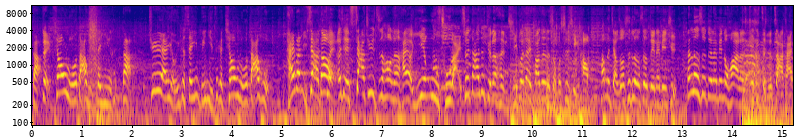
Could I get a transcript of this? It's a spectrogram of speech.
大，对，敲锣打鼓声音很大，居然有一个声音比你这个敲锣打鼓。还把你吓到，对，而且下去之后呢，还有烟雾出来，所以大家就觉得很奇怪，到底发生了什么事情？好，他们讲说是垃圾堆那边去，那垃圾堆那边的话呢，就是整个炸开，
